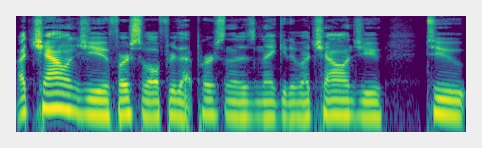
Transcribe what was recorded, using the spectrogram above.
I challenge you, first of all, if you're that person that is negative, I challenge you to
